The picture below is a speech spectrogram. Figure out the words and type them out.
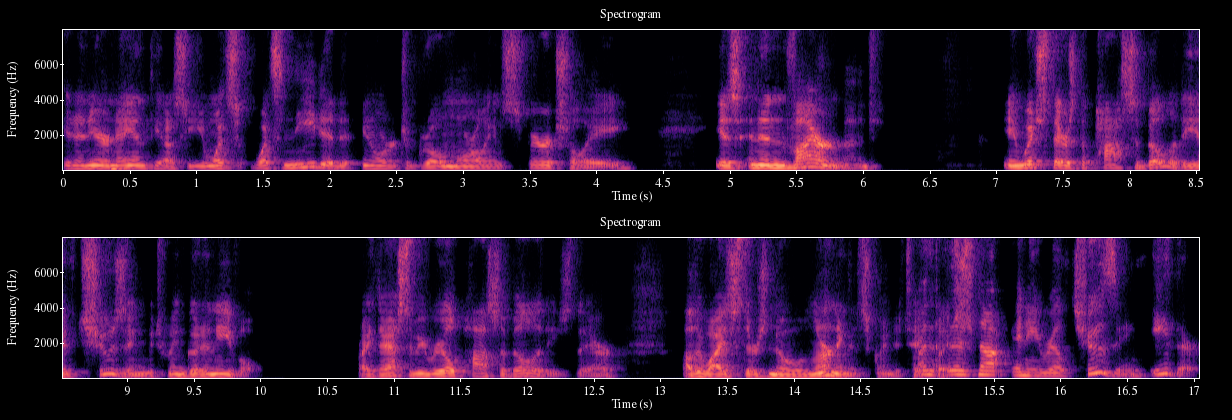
in an Irenaean theodicy, what's what's needed in order to grow morally and spiritually is an environment in which there's the possibility of choosing between good and evil. Right? There has to be real possibilities there. Otherwise, there's no learning that's going to take and place. There's not any real choosing either.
